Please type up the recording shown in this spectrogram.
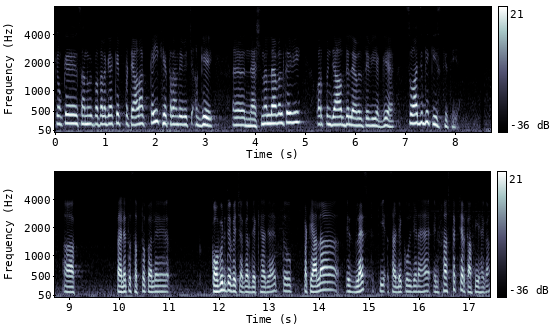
ਕਿਉਂਕਿ ਸਾਨੂੰ ਇਹ ਪਤਾ ਲੱਗਿਆ ਕਿ ਪਟਿਆਲਾ ਕਈ ਖੇਤਰਾਂ ਦੇ ਵਿੱਚ ਅੱਗੇ ਨੈਸ਼ਨਲ ਲੈਵਲ ਤੇ ਵੀ ਔਰ ਪੰਜਾਬ ਦੇ ਲੈਵਲ ਤੇ ਵੀ ਅੱਗੇ ਹੈ। ਸੋ ਅੱਜ ਦੀ ਕੀ ਸਥਿਤੀ ਹੈ? ਪਹਿਲੇ ਤਾਂ ਸਭ ਤੋਂ ਪਹਿਲੇ ਕੋਵਿਡ ਦੇ ਵਿੱਚ ਅਗਰ ਦੇਖਿਆ ਜਾਏ ਤਾਂ ਪਟਿਆਲਾ ਇਜ਼ ਬlesed ਕਿ ਸਾਡੇ ਕੋਲ ਜਿਹੜਾ ਹੈ ਇਨਫਰਾਸਟ੍ਰਕਚਰ ਕਾਫੀ ਹੈਗਾ।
